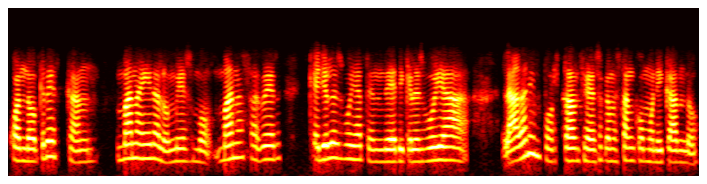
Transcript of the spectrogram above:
cuando crezcan van a ir a lo mismo, van a saber que yo les voy a atender y que les voy a, a dar importancia a eso que me están comunicando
